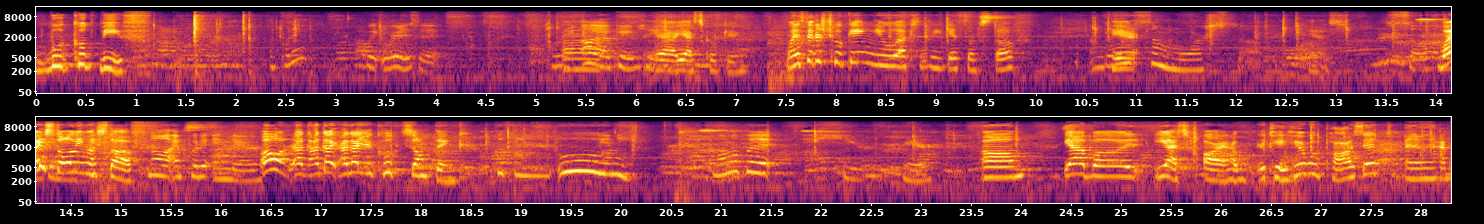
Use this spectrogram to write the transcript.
bo- cooked beef. I'm putting. Wait, where is it? Where- Uh, oh, okay. Yeah, yeah, it's cooking. When it's finished cooking, you actually get some stuff. I'm getting here. some more stuff. Yes. So. Why are you stealing my stuff? No, I put it in there. Oh, I, I got I got you cooked something. Cookies. Ooh, yummy. I'm gonna put it here. Here. Um, Yeah, but yes. All right. Okay. Here we pause it, and then we have.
